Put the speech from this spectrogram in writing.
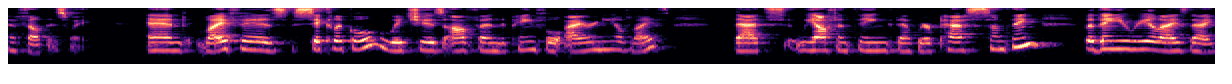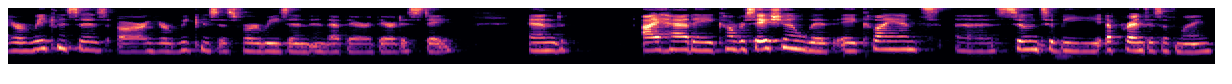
have felt this way. And life is cyclical, which is often the painful irony of life that we often think that we're past something, but then you realize that your weaknesses are your weaknesses for a reason and that they're there to stay. And I had a conversation with a client, uh, soon to be apprentice of mine,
